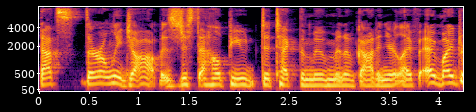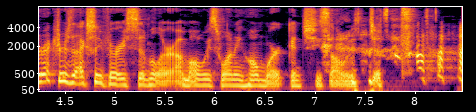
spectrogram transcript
that's their only job is just to help you detect the movement of God in your life. And my director is actually very similar. I'm always wanting homework, and she's always just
